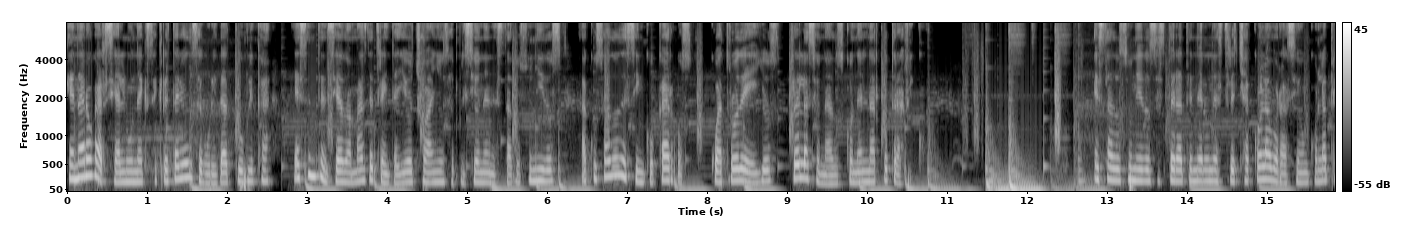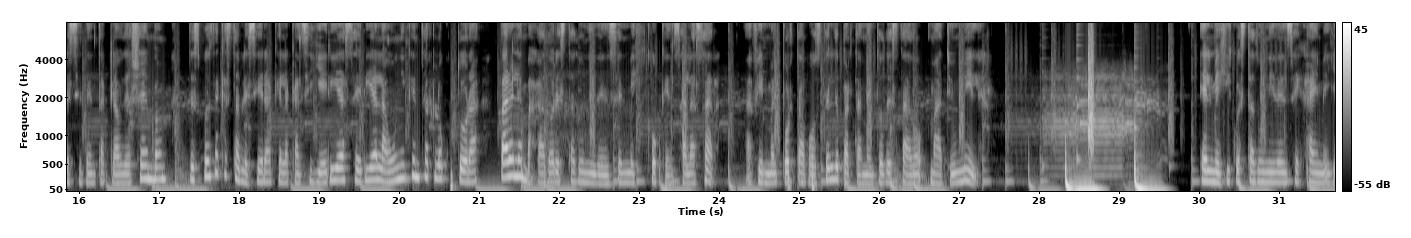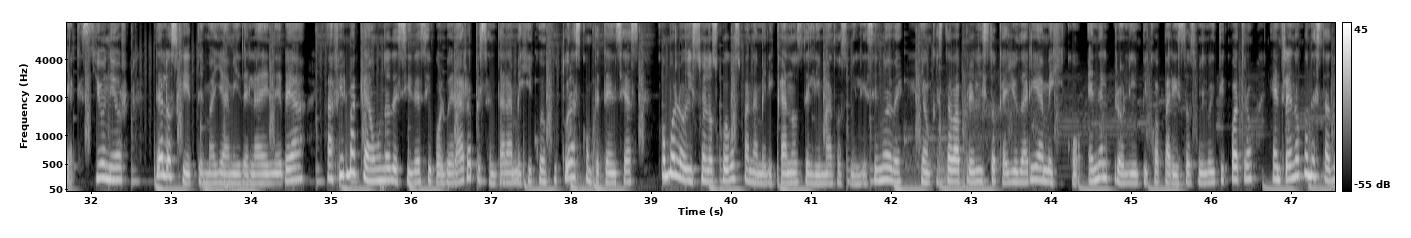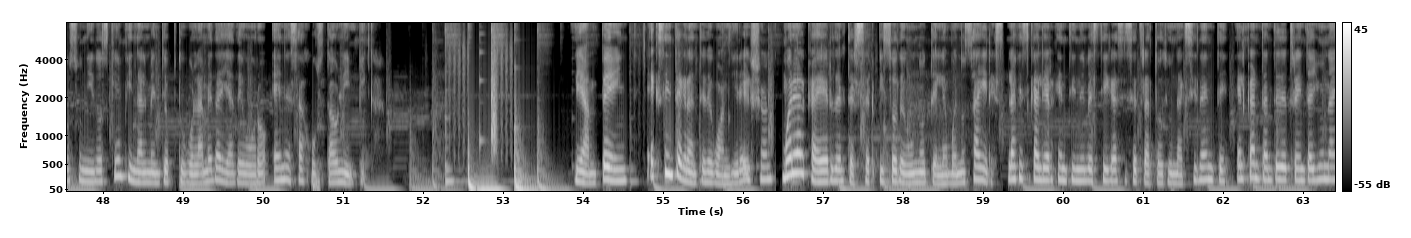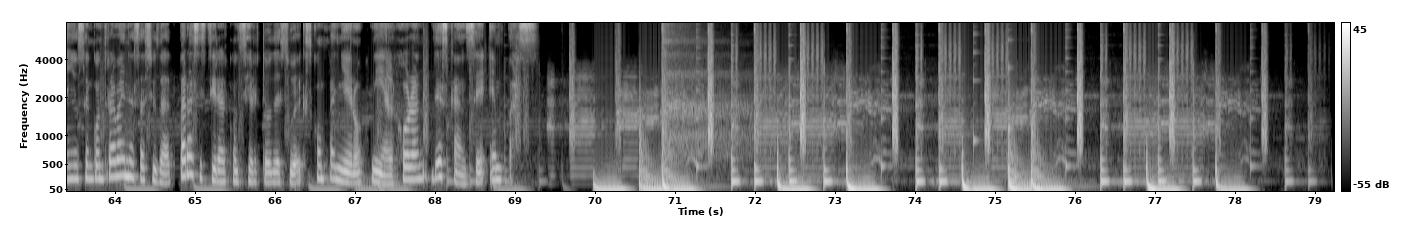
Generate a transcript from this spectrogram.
Genaro García Luna, exsecretario de Seguridad Pública, es sentenciado a más de 38 años de prisión en Estados Unidos, acusado de cinco cargos, cuatro de ellos relacionados con el narcotráfico. Estados Unidos espera tener una estrecha colaboración con la presidenta Claudia Sheinbaum después de que estableciera que la Cancillería sería la única interlocutora para el embajador estadounidense en México, Ken Salazar, afirma el portavoz del Departamento de Estado, Matthew Miller. El México estadounidense Jaime Jacques Jr., de los Heat de Miami de la NBA, afirma que aún no decide si volverá a representar a México en futuras competencias como lo hizo en los Juegos Panamericanos de Lima 2019, y aunque estaba previsto que ayudaría a México en el preolímpico a París 2024, entrenó con Estados Unidos quien finalmente obtuvo la medalla de oro en esa justa olímpica. Liam Payne, ex integrante de One Direction, muere al caer del tercer piso de un hotel en Buenos Aires. La Fiscalía Argentina investiga si se trató de un accidente. El cantante de 31 años se encontraba en esa ciudad para asistir al concierto de su ex compañero Niall Horan, Descanse en paz.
